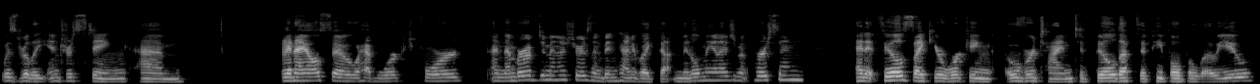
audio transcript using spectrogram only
was really interesting. Um, and I also have worked for a number of diminishers and been kind of like that middle management person. And it feels like you're working overtime to build up the people below you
